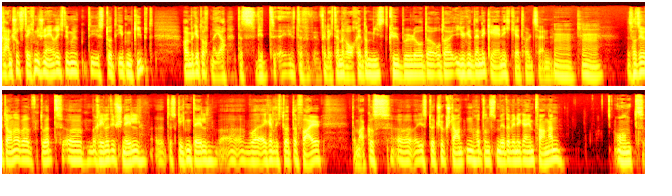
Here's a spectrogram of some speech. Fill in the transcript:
brandschutztechnischen Einrichtungen, die es dort eben gibt, habe ich mir gedacht, naja, das wird äh, vielleicht ein rauchender Mistkübel oder, oder irgendeine Kleinigkeit halt sein. Mhm. mhm. Das hat sich dann aber dort äh, relativ schnell, äh, das Gegenteil äh, war eigentlich dort der Fall. Der Markus äh, ist dort schon gestanden, hat uns mehr oder weniger empfangen und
